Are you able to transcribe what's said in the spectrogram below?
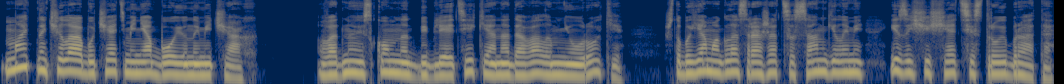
мать начала обучать меня бою на мечах. В одной из комнат библиотеки она давала мне уроки — чтобы я могла сражаться с ангелами и защищать сестру и брата.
